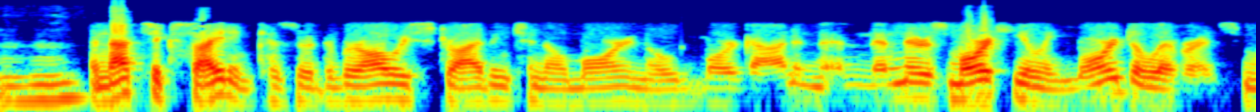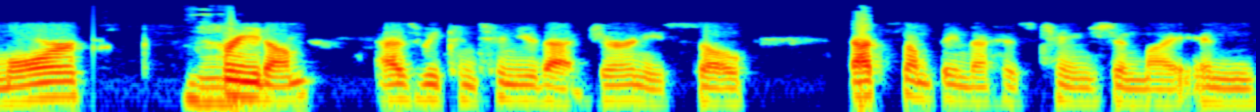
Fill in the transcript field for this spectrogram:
Mm-hmm. And that's exciting because we're always striving to know more and know more God. And, and then there's more healing, more deliverance, more yeah. freedom as we continue that journey. So that's something that has changed in my, in,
